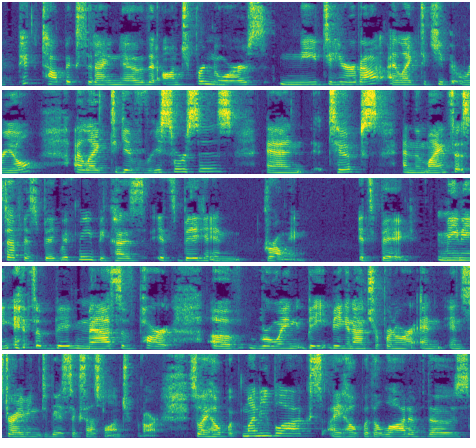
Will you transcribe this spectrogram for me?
I pick topics that I know that entrepreneurs need to hear about. I like to keep it real. I like to give resources and tips and the mindset stuff is big with me because it's big in growing. It's big meaning it's a big, massive part of growing, be, being an entrepreneur and, and striving to be a successful entrepreneur. So I help with money blocks. I help with a lot of those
